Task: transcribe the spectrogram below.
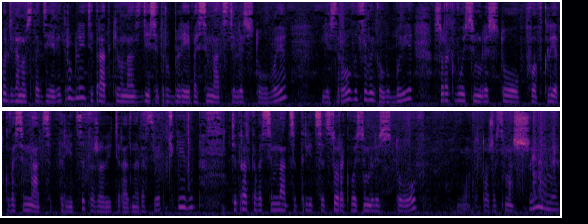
по 99 рублей. Тетрадки у нас 10 рублей, 18-листовые. Есть розовые, голубые. 48 листов в клетку 18-30. Тоже, видите, разные расцветочки идут. Тетрадка 18-30, 48 листов. Вот, тоже с машинами.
